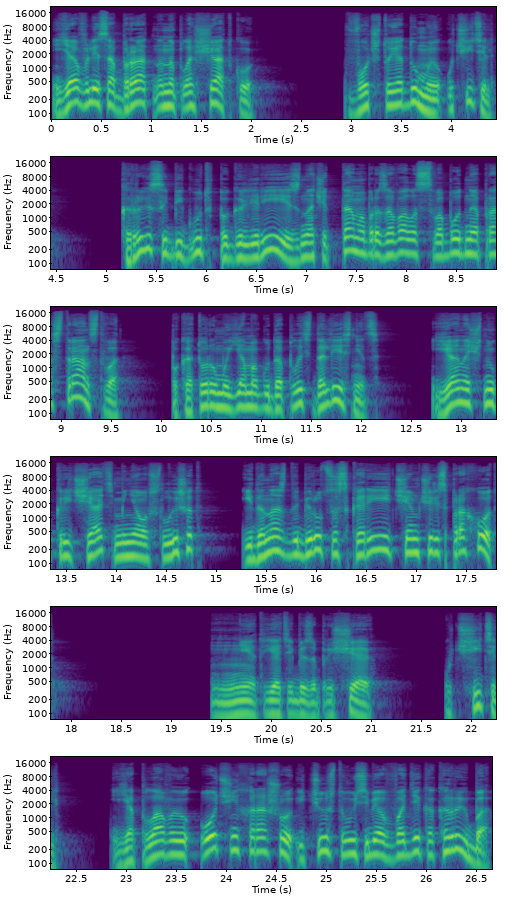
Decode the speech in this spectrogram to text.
Я влез обратно на площадку. Вот что я думаю, учитель. Крысы бегут по галерее, значит, там образовалось свободное пространство, по которому я могу доплыть до лестниц. Я начну кричать, меня услышат, и до нас доберутся скорее, чем через проход. Нет, я тебе запрещаю. Учитель, я плаваю очень хорошо и чувствую себя в воде, как рыба.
